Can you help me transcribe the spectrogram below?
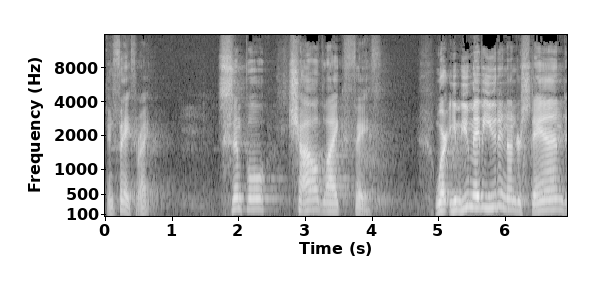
In faith, right? Simple, childlike faith. Where you, maybe you didn't understand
